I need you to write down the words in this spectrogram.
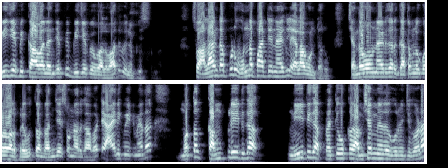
బీజేపీకి కావాలని చెప్పి బీజేపీ వాళ్ళ వాదు వినిపిస్తున్నారు. సో అలాంటప్పుడు ఉన్న పార్టీ నాయకులు ఎలా ఉంటారు? చంద్రబాబు నాయుడు గారు గతంలో కూడా వాళ్ళ ప్రభుత్వం రన్ చేసి ఉన్నారు కాబట్టి ఆయనకి వీటి మీద మొత్తం కంప్లీట్గా నీట్గా ప్రతి ఒక్క అంశం మీద గురించి కూడా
